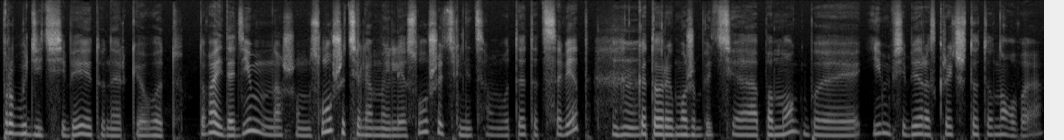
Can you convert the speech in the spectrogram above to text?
пробудить в себе эту энергию? Вот давай дадим нашим слушателям или слушательницам вот этот совет, угу. который, может быть, э, помог бы им в себе раскрыть что-то новое,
